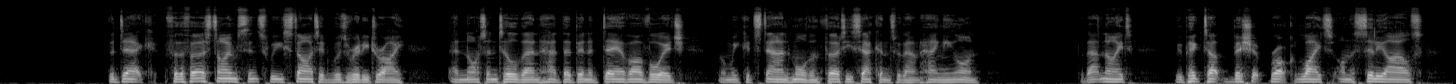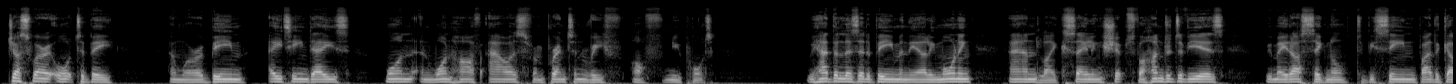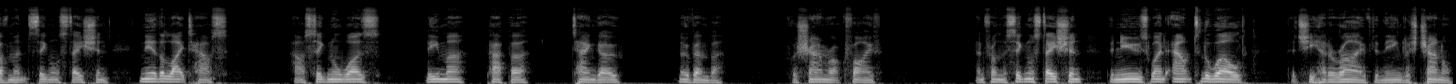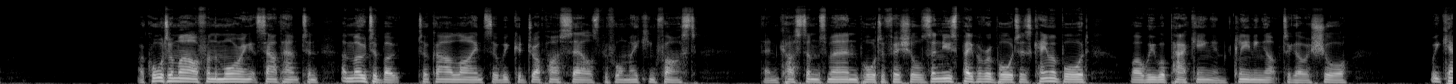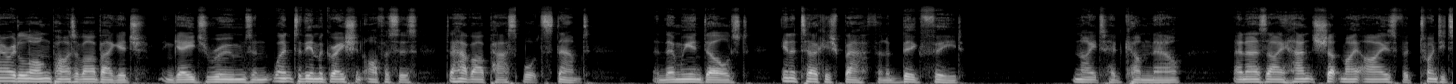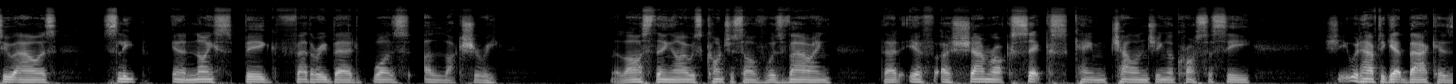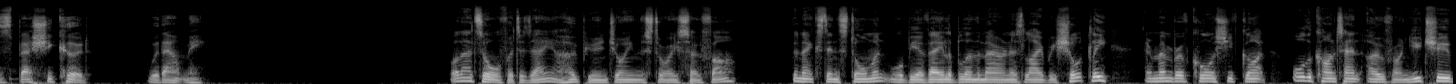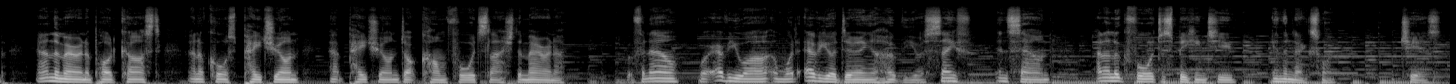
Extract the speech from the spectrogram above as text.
The deck, for the first time since we started, was really dry, and not until then had there been a day of our voyage when we could stand more than 30 seconds without hanging on. But that night, we picked up Bishop Rock Light on the Scilly Isles, just where it ought to be, and were abeam 18 days, one and one half hours from Brenton Reef off Newport. We had the Lizard abeam in the early morning, and, like sailing ships for hundreds of years, we made our signal to be seen by the government signal station near the lighthouse. Our signal was Lima, Papa, Tango, November for Shamrock 5. And from the signal station, the news went out to the world that she had arrived in the English Channel. A quarter mile from the mooring at Southampton, a motorboat took our line so we could drop our sails before making fast. Then customs men, port officials, and newspaper reporters came aboard while we were packing and cleaning up to go ashore. We carried along part of our baggage, engaged rooms, and went to the immigration offices to have our passports stamped, and then we indulged in a Turkish bath and a big feed. Night had come now, and as I hadn't shut my eyes for twenty two hours, sleep in a nice big feathery bed was a luxury. The last thing I was conscious of was vowing that if a Shamrock Six came challenging across the sea, she would have to get back as best she could without me. Well, that's all for today. I hope you're enjoying the story so far. The next instalment will be available in the Mariner's Library shortly. And remember, of course, you've got all the content over on YouTube and the Mariner podcast, and of course, Patreon at patreon.com forward slash the Mariner. But for now, wherever you are and whatever you're doing, I hope that you are safe and sound, and I look forward to speaking to you in the next one. Cheers.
